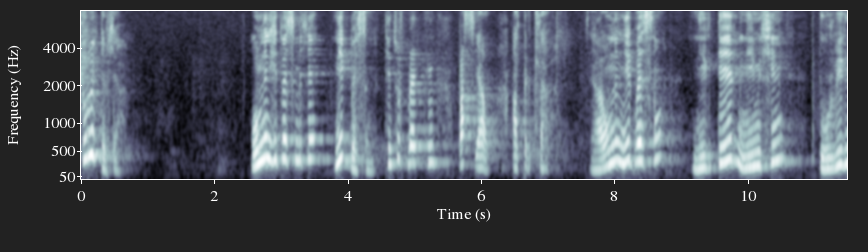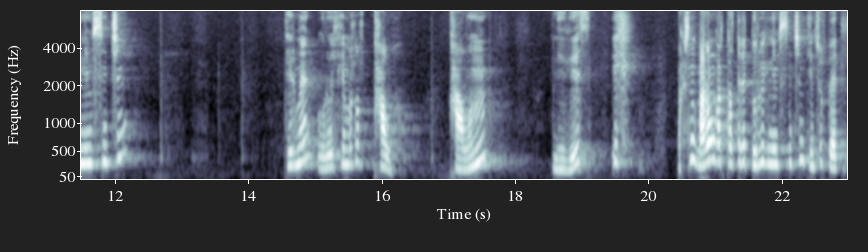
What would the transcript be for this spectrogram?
дөрвийг тавилаа. Өмнө нь хэд байсан бэлээ? Нэг байсан. Тэнцвэрт байдал нь бас яв алдагдлаа. За өмнө нь нэг байсан. Нэг дээр нэмэх нь дөрвийг нэмсэн чинь тэр маань өөрөөлөх юм бол 5. 5 нь нэгээс их. Багш нь баруун гар тал дээр дөрвийг нэмсэн чинь тэнцвэрт байдал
